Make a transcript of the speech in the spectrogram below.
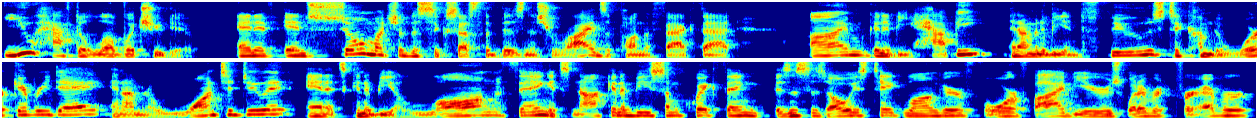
you have to love what you do. And if and so much of the success of the business rides upon the fact that I'm going to be happy and I'm going to be enthused to come to work every day and I'm going to want to do it and it's going to be a long thing. It's not going to be some quick thing. Businesses always take longer, 4 or 5 years, whatever, forever.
